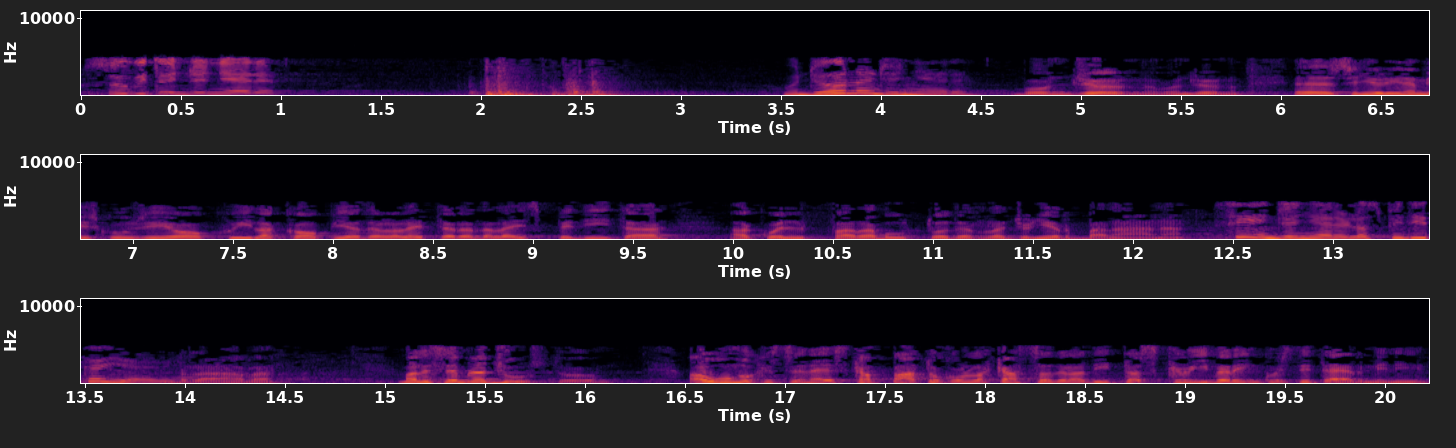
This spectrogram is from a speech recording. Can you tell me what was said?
Subito, ingegnere. Buongiorno, ingegnere. Buongiorno, buongiorno. Eh, signorina, mi scusi, ho qui la copia della lettera da lei spedita a quel farabutto del ragionier Banana. Sì, ingegnere, l'ho spedita ieri. Brava. Ma le sembra giusto? A uno che se ne è scappato con la cassa della ditta scrivere in questi termini?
